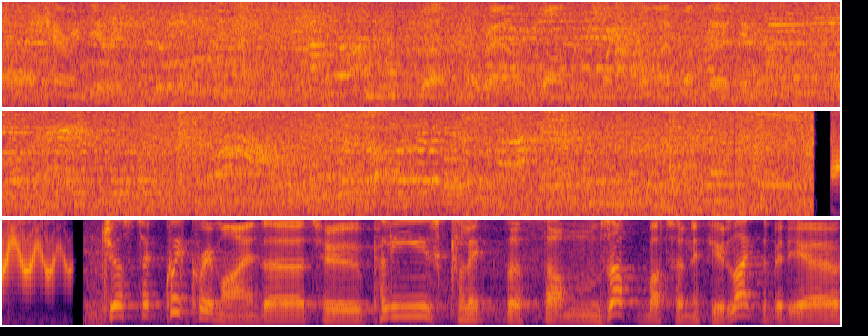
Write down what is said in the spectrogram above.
uh, carinderias. Well, around 125, 130. Just a quick reminder to please click the thumbs up button if you liked the video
